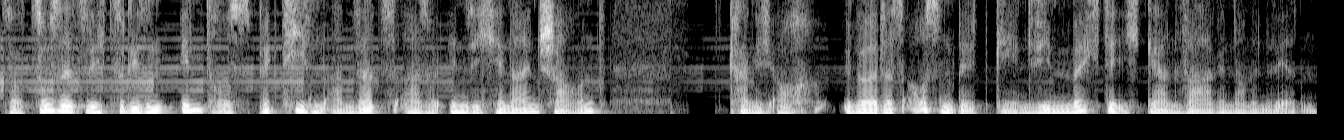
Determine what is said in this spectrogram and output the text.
So, zusätzlich zu diesem introspektiven Ansatz, also in sich hineinschauend, kann ich auch über das Außenbild gehen. Wie möchte ich gern wahrgenommen werden?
